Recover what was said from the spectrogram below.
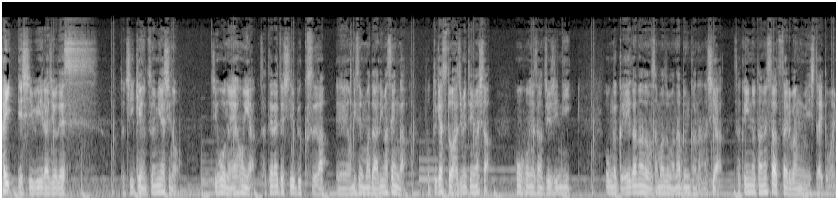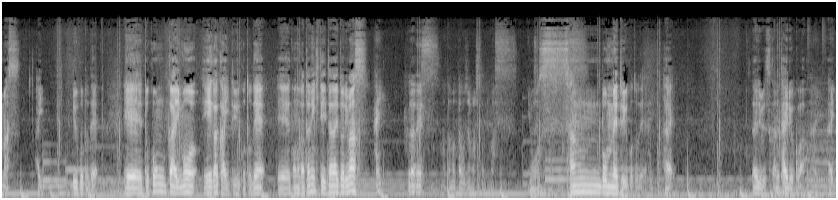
はい、SCB ラジオです。栃木県宇都宮市の地方の絵本屋サテライトシティブックスは、えーお店もまだありませんが、ポッドキャストを始めてみました。本本屋さんを中心に音楽、映画などの様々な文化の話や作品の楽しさを伝える番組にしたいと思います。はい。ということで、えっ、と、今回も映画会ということで、えーこの方に来ていただいております。はい、福田です。またまたお邪魔しております。よもうろしくお願いします。3本目ということで、はい。大丈夫ですかね、体力は。はい、はい。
